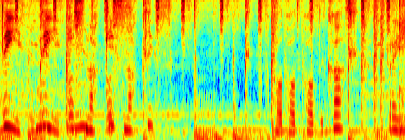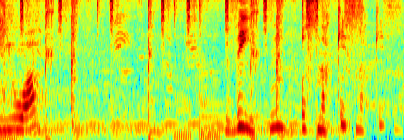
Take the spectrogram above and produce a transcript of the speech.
Viten og snakkes. snakkes. Pod -pod Podkast fra Joa. Viten og snakkis. snakkis.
